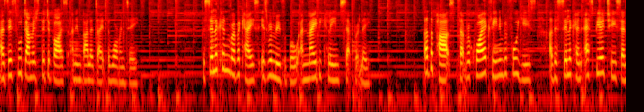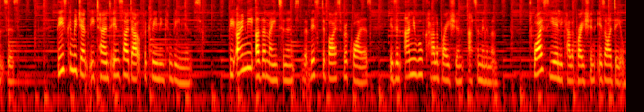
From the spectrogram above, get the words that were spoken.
as this will damage the device and invalidate the warranty. The silicone rubber case is removable and may be cleaned separately. Other parts that require cleaning before use are the silicone SpO2 sensors. These can be gently turned inside out for cleaning convenience. The only other maintenance that this device requires is an annual calibration at a minimum. Twice yearly calibration is ideal.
